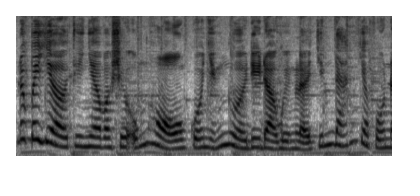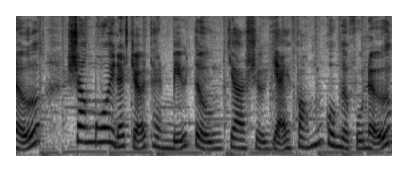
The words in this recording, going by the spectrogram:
lúc bấy giờ thì nhờ vào sự ủng hộ của những người đi đòi quyền lợi chính đáng cho phụ nữ, son môi đã trở thành biểu tượng cho sự giải phóng của người phụ nữ.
